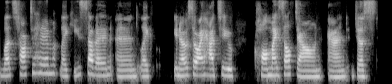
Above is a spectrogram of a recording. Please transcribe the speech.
let's talk to him. Like, he's seven. And like, you know, so I had to calm myself down and just,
